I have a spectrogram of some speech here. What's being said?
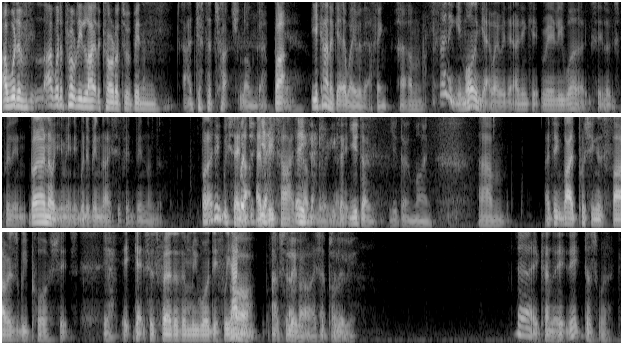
I would have I would have probably liked the corridor to have been uh, just a touch longer, but. You kind of get away with it. I think. Um, I think you more than get away with it. I think it really works. It looks brilliant. But I know what you mean. It would have been nice if it had been longer. But I think we say but that every yes, time. exactly, we? exactly. You don't you don't mind. Um, I think by pushing as far as we push, it's yeah. it gets us further than we would if we hadn't. Oh, absolutely, far, absolutely. Yeah, it kind of it, it does work.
